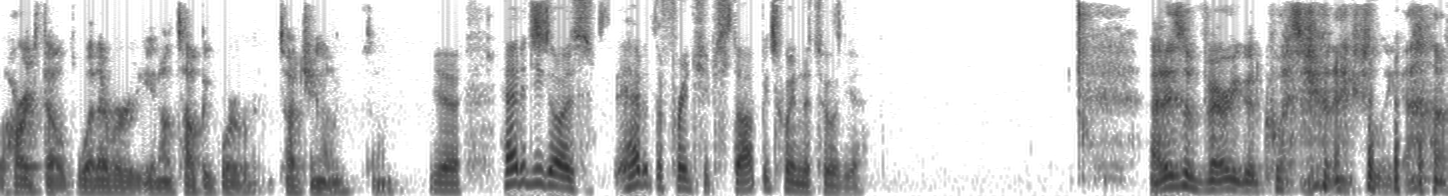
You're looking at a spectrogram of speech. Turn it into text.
heartfelt, whatever you know topic we're touching on. So Yeah. How did you guys? How did the friendship start between the two of you? That is a very good question, actually. uh,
